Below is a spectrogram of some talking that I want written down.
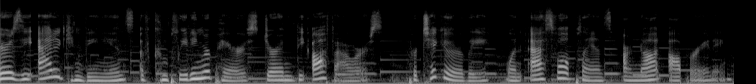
There is the added convenience of completing repairs during the off hours, particularly when asphalt plants are not operating.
